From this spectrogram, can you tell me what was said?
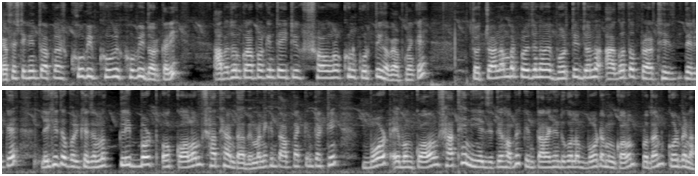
মেসেজটি কিন্তু আপনার খুবই খুবই খুবই দরকারি। আবেদন করার পর কিন্তু এইটি সংরক্ষণ করতেই হবে আপনাকে। তো ছ নম্বর প্রয়োজন হবে ভর্তির জন্য আগত প্রার্থীদেরকে লিখিত পরীক্ষার জন্য ক্লিপবোর্ড ও কলম সাথে আনতে হবে। মানে কিন্তু আপনাকে কিন্তু একটি বোর্ড এবং কলম সাথে নিয়ে যেতে হবে, কিন্তু তারা কিন্তু কোনো বোর্ড এবং কলম প্রদান করবে না।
